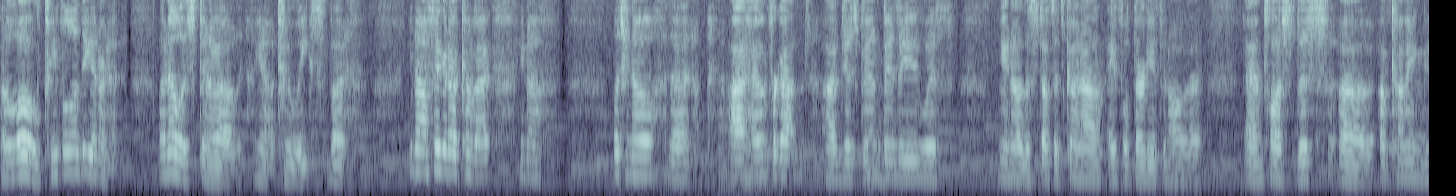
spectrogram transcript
Hello, people of the internet. I know it's been about, you know, two weeks, but, you know, I figured I'd come back, you know, let you know that I haven't forgotten. I've just been busy with, you know, the stuff that's coming out on April 30th and all that. And plus, this uh, upcoming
